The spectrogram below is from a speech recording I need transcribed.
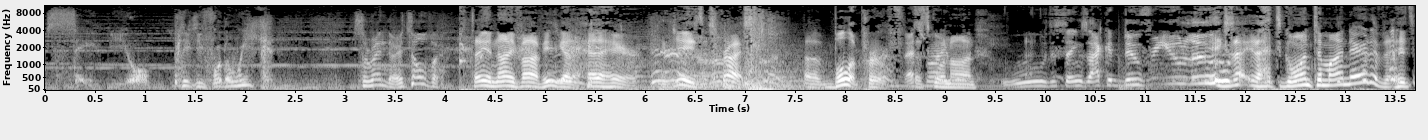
Save your pity for the weak. Surrender. It's over. Tell you, in '95, he's got a head of hair. Jesus Christ, uh, bulletproof. That's, right. going on. Ooh, the things I could do for you, Lou. Exactly. That's going to my narrative. It's,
